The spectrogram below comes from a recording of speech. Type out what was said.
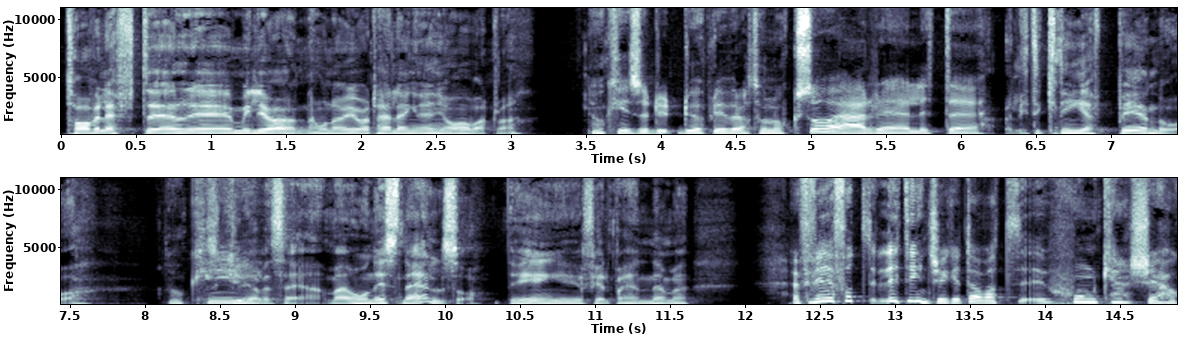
tar väl efter eh, miljön. Hon har ju varit här längre än jag har varit va? Okej, så du, du upplever att hon också är eh, lite... Lite knepig ändå, Okej. skulle jag väl säga. Men hon är snäll så. Det är inget fel på henne. Men För vi har fått lite intrycket av att hon kanske har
